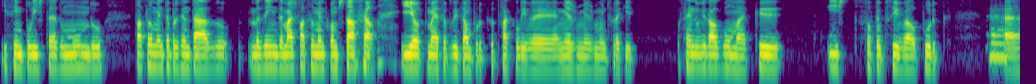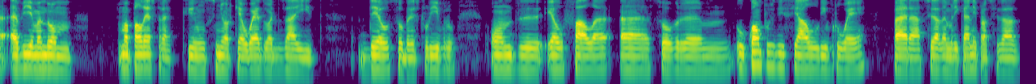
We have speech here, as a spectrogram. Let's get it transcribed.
e simplista do mundo, facilmente apresentado, mas ainda mais facilmente contestável. E eu tomei essa posição porque de facto o livro é mesmo, mesmo muito fraquito. Sem dúvida alguma que isto só foi possível porque uh, a Bia mandou-me uma palestra que um senhor que é o Edward Zaid deu sobre este livro, onde ele fala uh, sobre um, o quão prejudicial o livro é para a sociedade americana e para a sociedade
